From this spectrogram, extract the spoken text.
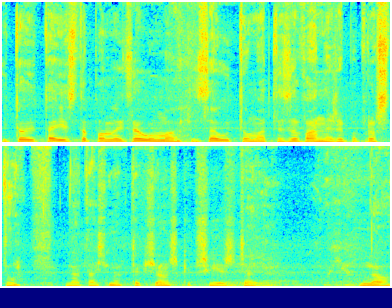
I to tutaj jest to ponoć zautomatyzowane, że po prostu na taśmach te książki przyjeżdżają. No.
